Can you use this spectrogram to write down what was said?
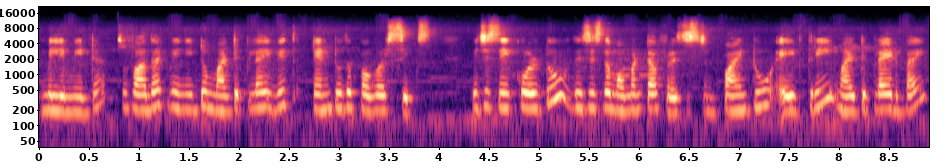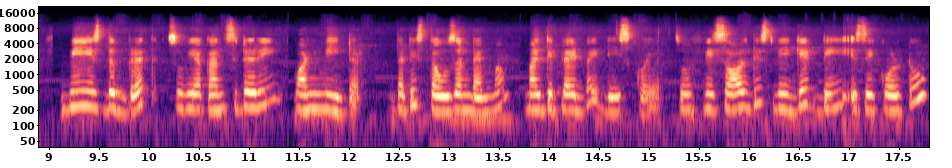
millimeter. So for that we need to multiply with 10 to the power 6 which is equal to this is the moment of resistance 0.283 multiplied by B is the breadth so we are considering 1 meter that is 1000 mm multiplied by d square. So if we solve this we get d is equal to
